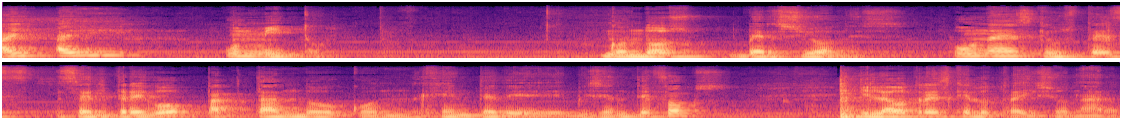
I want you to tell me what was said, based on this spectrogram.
Hay, hay un mito con dos versiones. Una es que usted se entregó pactando con gente de Vicente Fox y la otra es que lo traicionaron.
